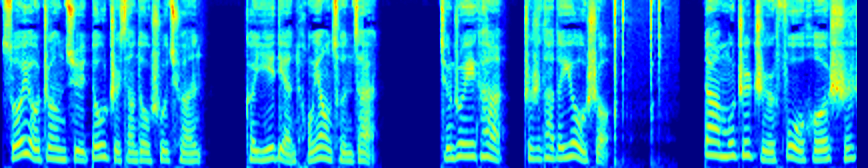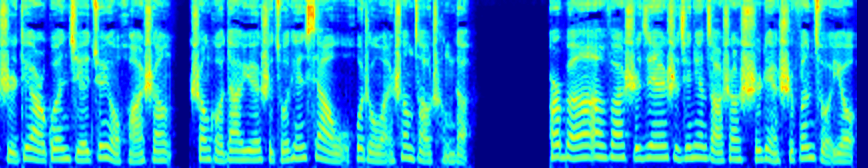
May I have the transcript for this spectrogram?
所有证据都指向窦书全，可疑点同样存在。请注意看，这是他的右手，大拇指指腹和食指第二关节均有划伤，伤口大约是昨天下午或者晚上造成的。而本案案发时间是今天早上十点十分左右。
